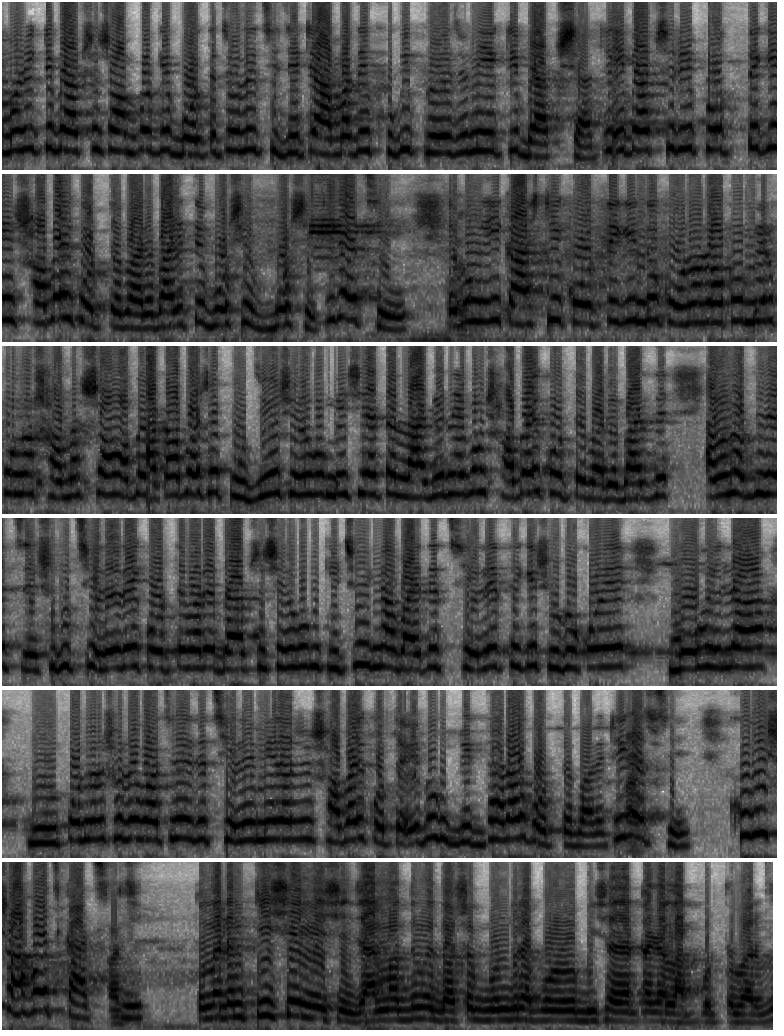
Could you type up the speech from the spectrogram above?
এমন একটি ব্যবসা সম্পর্কে বলতে চলেছি যেটা আমাদের খুবই প্রয়োজনীয় একটি ব্যবসা। এই ব্যবসাটি প্রত্যেকে সবাই করতে পারে বাড়িতে বসে বসে ঠিক আছে? এবং এই কাজটি করতে কিন্তু কোনো রকমের কোনো সমস্যা হবে টাকা পয়সা পুঁজিও সেরকম বেশি একটা লাগে না এবং সবাই করতে পারে। বাড়িতে এমন ভাবতে যাচ্ছে শুধু ছেলেরাই করতে পারে ব্যবসা সেরকম কিছুই না। বাড়িতে ছেলে থেকে শুরু করে মহিলা পনেরো ষোলো বছরের যে ছেলে মেয়েরা সবাই করতে এবং বৃদ্ধারাও করতে পারে ঠিক আছে? খুবই সহজ কাজটি। আচ্ছা। তো ম্যাডাম কি সেই মেশিন যার মাধ্যমে দর্শক বন্ধুরা পনেরো বিশ হাজার টাকা লাভ করতে পারবে?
